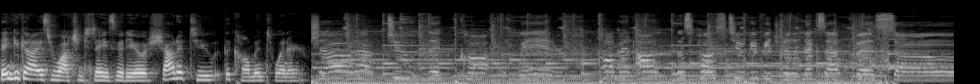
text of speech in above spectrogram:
Thank you guys for watching today's video. Shout out to the comment winner. Shout out to the winner. Comment on this post to be featured in the next episode.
